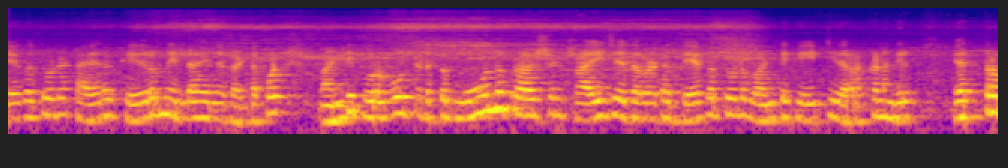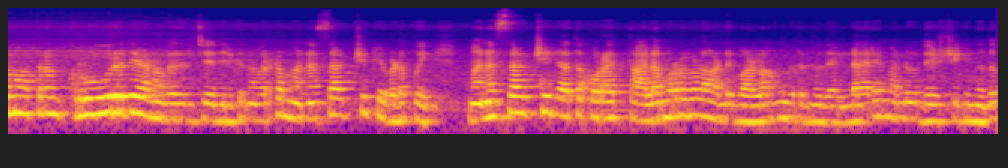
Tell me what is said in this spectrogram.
ദേഹത്തൂടെ ടയർ കയറുന്നില്ല എന്ന് കണ്ടപ്പോൾ വണ്ടി പുറകോട്ടെടുത്ത് മൂന്ന് പ്രാവശ്യം ട്രൈ ചെയ്ത് അവരുടെ ദേഹത്തോട് വണ്ടി കയറ്റി ഇറക്കണമെങ്കിൽ എത്രമാത്രം ക്രൂരതയാണ് അവർ ചെയ്തിരിക്കുന്നത്. അവരുടെ മനസാക്ഷിക്ക് എവിടെ പോയി? മനസാക്ഷി ഇല്ലാത്ത കുറേ തലമുറകളാണ് വളർന്നു വരുന്നത്. എല്ലാവരെയും അല്ല ഉദ്ദേശിക്കുന്നത്.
